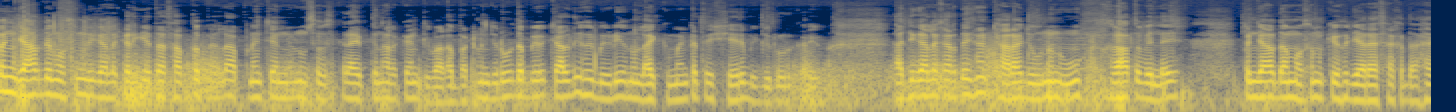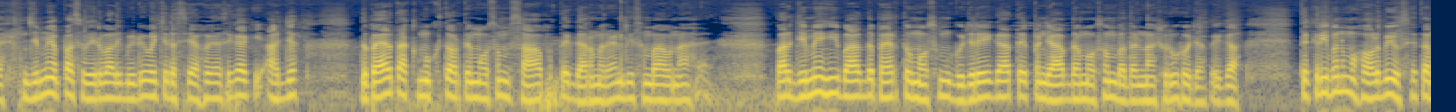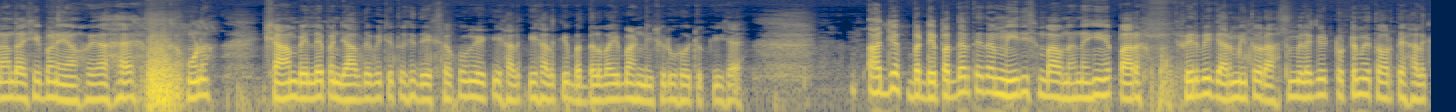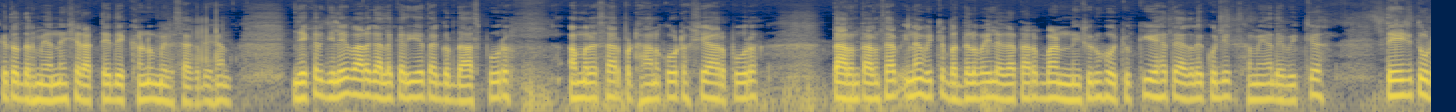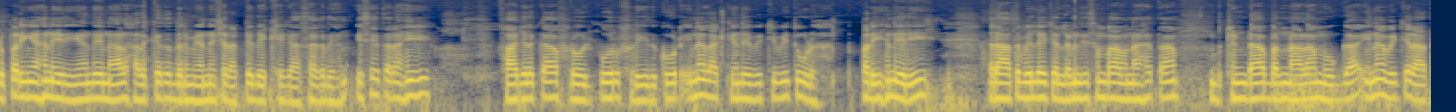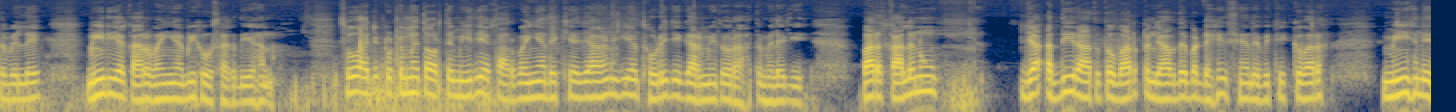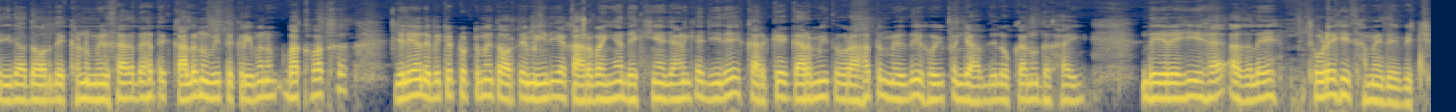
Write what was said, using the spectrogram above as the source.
ਪੰਜਾਬ ਦੇ ਮੌਸਮ ਦੀ ਗੱਲ ਕਰੀਏ ਤਾਂ ਸਭ ਤੋਂ ਪਹਿਲਾਂ ਆਪਣੇ ਚੈਨਲ ਨੂੰ ਸਬਸਕ੍ਰਾਈਬ ਤੇ ਨਾਲ ਘੰਟੀ ਵਾਲਾ ਬਟਨ ਜ਼ਰੂਰ ਦਬਿਓ। ਚੱਲਦੀ ਹੋਈ ਵੀਡੀਓ ਨੂੰ ਲਾਈਕ ਕਮੈਂਟ ਤੇ ਸ਼ੇਅਰ ਵੀ ਜ਼ਰੂਰ ਕਰਿਓ। ਅੱਜ ਗੱਲ ਕਰਦੇ ਹਾਂ 18 ਜੂਨ ਨੂੰ ਰਾਤ ਵੇਲੇ ਪੰਜਾਬ ਦਾ ਮੌਸਮ ਕਿਹੋ ਜਿਹਾ ਰਹਿ ਸਕਦਾ ਹੈ? ਜਿਵੇਂ ਆਪਾਂ ਸਵੇਰ ਵਾਲੀ ਵੀਡੀਓ ਵਿੱਚ ਦੱਸਿਆ ਹੋਇਆ ਸੀਗਾ ਕਿ ਅੱਜ ਦੁਪਹਿਰ ਤੱਕ ਮੁੱਖ ਤੌਰ ਤੇ ਮੌਸਮ ਸਾਫ਼ ਤੇ ਗਰਮ ਰਹਿਣ ਦੀ ਸੰਭਾਵਨਾ ਹੈ। ਪਰ ਜਿਵੇਂ ਹੀ ਬਾਅਦ ਦੁਪਹਿਰ ਤੋਂ ਮੌਸਮ ਗੁਜ਼ਰੇਗਾ ਤੇ ਪੰਜਾਬ ਦਾ ਮੌਸਮ ਬਦਲਣਾ ਸ਼ੁਰੂ ਹੋ ਜਾਵੇਗਾ ਤਕਰੀਬਨ ਮਾਹੌਲ ਵੀ ਉਸੇ ਤਰ੍ਹਾਂ ਦਾ ਹੀ ਬਣਿਆ ਹੋਇਆ ਹੈ। ਹੁਣ ਸ਼ਾਮ ਵੇਲੇ ਪੰਜਾਬ ਦੇ ਵਿੱਚ ਤੁਸੀਂ ਦੇਖ ਸਕੋਗੇ ਕਿ ਹਲਕੀ ਹਲਕੀ ਬੱਦਲਵਾਈ ਬਣਨੀ ਸ਼ੁਰੂ ਹੋ ਚੁੱਕੀ ਹੈ। ਅੱਜ ਵੱਡੇ ਪੱਧਰ ਤੇ ਤਾਂ ਮੀਂਹ ਦੀ ਸੰਭਾਵਨਾ ਨਹੀਂ ਹੈ, ਪਰ ਫਿਰ ਵੀ ਗਰਮੀ ਤੋਂ ਰਾਹਤ ਮਿਲੇਗੀ। ਟੁੱਟਵੇਂ ਤੌਰ ਤੇ ਹਲਕੇ ਤੋਂ ਦਰਮਿਆਨੇ ਸ਼ਰਾਟੇ ਦੇਖਣ ਨੂੰ ਮਿਲ ਸਕਦੇ ਹਨ। ਜੇਕਰ ਜ਼ਿਲ੍ਹੇਵਾਰ ਗੱਲ ਕਰੀਏ ਤਾਂ ਗੁਰਦਾਸਪੁਰ, ਅੰਮ੍ਰਿਤਸਰ, ਪਠਾਨਕੋਟ, ਹੁਸ਼ਿਆਰਪੁਰ, ਤਰਨਤਾਰਨ ਸਾਹਿਬ, ਇਹਨਾਂ ਵਿੱਚ ਬੱਦਲਵਾਈ ਲਗਾਤਾਰ ਬਣਨੀ ਸ਼ੁਰੂ ਹੋ ਚੁੱਕੀ ਹੈ ਤੇ ਅਗਲੇ ਕੁਝ ਸਮਿਆਂ ਦੇ ਵਿੱਚ ਤੇਜ਼ ਧੂੜ ਭਰੀਆਂ ਹਨੇਰੀਆਂ ਦੇ ਨਾਲ ਹਲਕੇ ਤੋਂ ਦਰਮਿਆਨੇ ਸ਼ਰਾਟੇ ਦੇਖੇ ਜਾ ਸਕਦੇ ਹਨ। ਇਸੇ ਤਰ੍ਹਾਂ ਹੀ ਫਾਜ਼ਿਲਕਾ, ਫਿਰੋਜ਼ਪੁਰ, ਫਰੀਦਕੋਟ ਇਹਨਾਂ ਇਲਾਕਿਆਂ ਦੇ ਵਿੱਚ ਵੀ ਧੂੜ ਭਰੀ ਹਨੇਰੀ ਰਾਤ ਵੇਲੇ ਚੱਲਣ ਦੀ ਸੰਭਾਵਨਾ ਹੈ ਤਾਂ ਬਠਿੰਡਾ, ਬਰਨਾਲਾ, ਮੋਗਾ ਇਹਨਾਂ ਵਿੱਚ ਰਾਤ ਵੇਲੇ ਮੀਂਹ ਦੀਆਂ ਕਾਰਵਾਈਆਂ ਵੀ ਹੋ ਸਕਦੀਆਂ ਹਨ। ਸੋ ਅੱਜ ਟੁੱਟਵੇਂ ਤੌਰ ਤੇ ਮੀਂਹ ਦੀਆਂ ਕਾਰਵਾਈਆਂ ਦੇਖੀਆਂ ਜਾਣਗੀਆਂ ਥੋੜੀ ਜਿਹੀ ਗਰਮੀ ਤੋਂ ਰਾਹਤ ਮਿਲੇਗੀ। ਪਰ ਕੱਲ ਨੂੰ ਜਾਂ ਅੱਧੀ ਰਾਤ ਤੋਂ ਬਾਅਦ ਪੰਜਾਬ ਦੇ ਵੱਡੇ ਹਿੱਸਿਆਂ ਦੇ ਵਿੱਚ ਇੱਕ ਵਾਰ ਮੀਂਹ ਹਨੇਰੀ ਦਾ ਦੌਰ ਦੇਖਣ ਨੂੰ ਮਿਲ ਸਕਦਾ ਹੈ ਤੇ ਕੱਲ ਨੂੰ ਵੀ ਤਕਰੀਬਨ ਵੱਖ-ਵੱਖ ਜ਼ਿਲ੍ਹਿਆਂ ਦੇ ਵਿੱਚ ਟੁੱਟਵੇਂ ਤੌਰ ਤੇ ਮੀਂਹ ਦੀਆਂ ਕਾਰਵਾਈਆਂ ਦੇਖੀਆਂ ਜਾਣਗੀਆਂ, ਜਿਹਦੇ ਕਰਕੇ ਗਰਮੀ ਤੋਂ ਰਾਹਤ ਮਿਲਦੀ ਹੋਈ ਪੰਜਾਬ ਦੇ ਲੋਕਾਂ ਨੂੰ ਦਿਖਾਈ ਦੇ ਰਹੀ ਹੈ ਅਗਲੇ ਥੋੜੇ ਹੀ ਸਮੇਂ ਦੇ ਵਿੱਚ।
